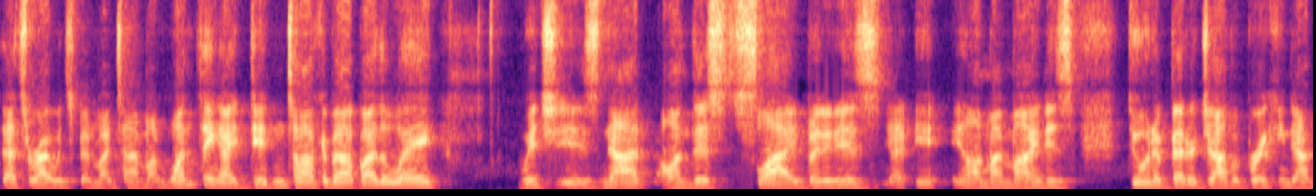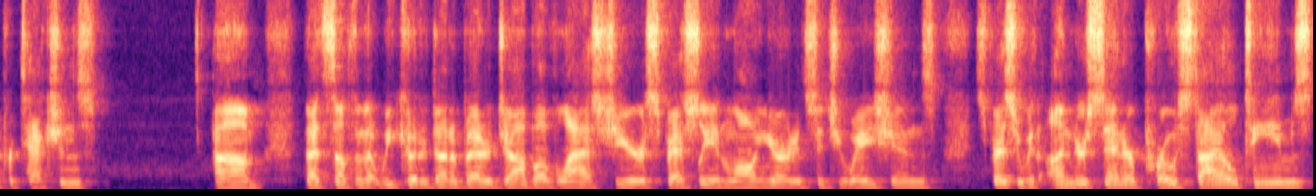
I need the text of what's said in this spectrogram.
that's where I would spend my time on. One thing I didn't talk about, by the way, which is not on this slide, but it is uh, on my mind, is doing a better job of breaking down protections. Um, that's something that we could have done a better job of last year, especially in long yarded situations, especially with under center pro style teams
